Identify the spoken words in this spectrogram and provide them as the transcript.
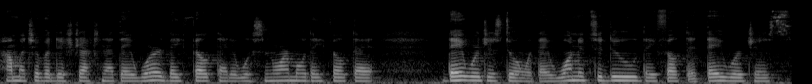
how much of a distraction that they were. They felt that it was normal. They felt that they were just doing what they wanted to do. They felt that they were just,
